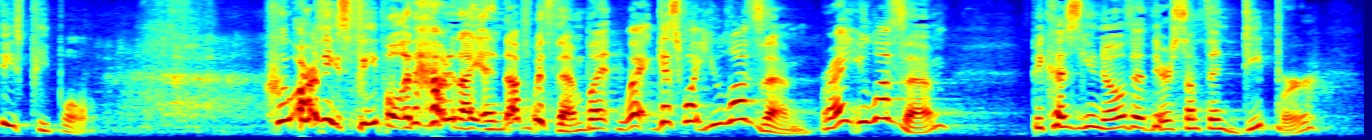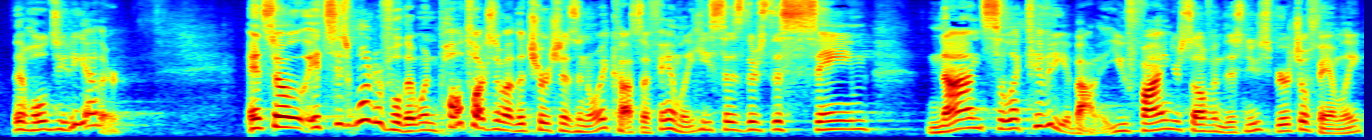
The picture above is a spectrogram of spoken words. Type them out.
these people? Who are these people, and how did I end up with them? But guess what? You love them, right? You love them because you know that there's something deeper that holds you together. And so it's just wonderful that when Paul talks about the church as an oikos, a family, he says there's this same non selectivity about it. You find yourself in this new spiritual family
